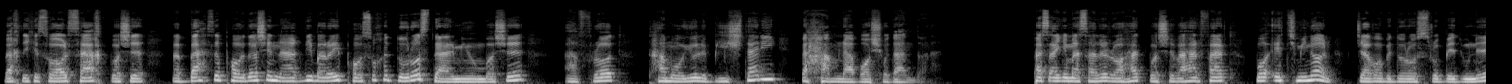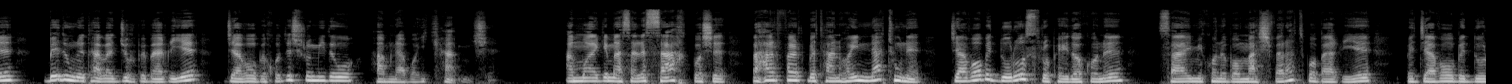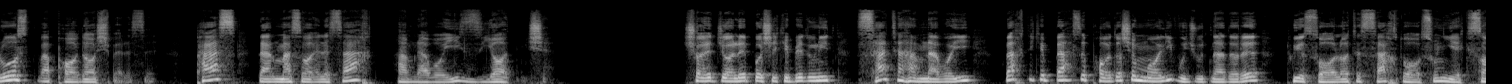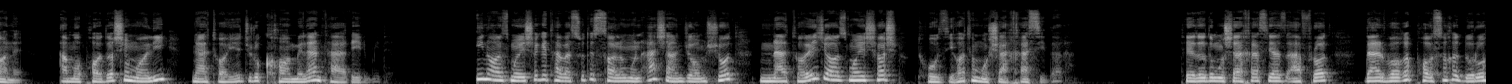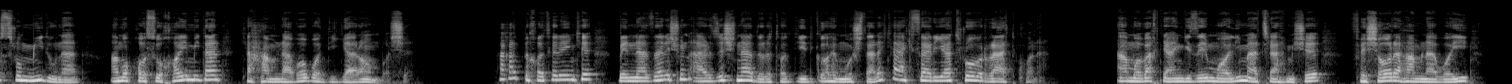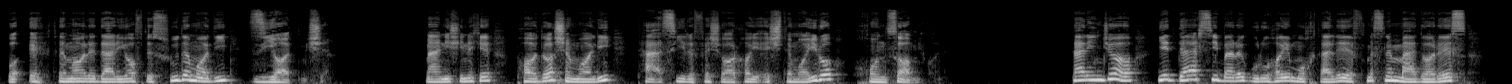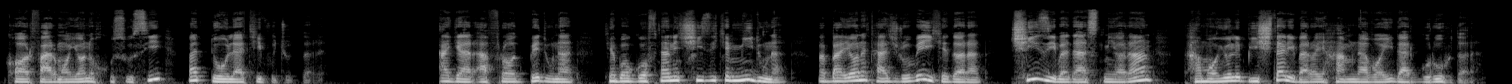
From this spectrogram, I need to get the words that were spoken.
وقتی که سوال سخت باشه و بحث پاداش نقدی برای پاسخ درست در میون باشه افراد تمایل بیشتری به همنوا شدن دارن. پس اگه مسئله راحت باشه و هر فرد با اطمینان جواب درست رو بدونه بدون توجه به بقیه جواب خودش رو میده و همنوایی کم میشه. اما اگه مسئله سخت باشه و هر فرد به تنهایی نتونه جواب درست رو پیدا کنه سعی می‌کنه با مشورت با بقیه به جواب درست و پاداش برسه. پس در مسائل سخت همنوایی زیاد میشه. شاید جالب باشه که بدونید سطح همنوایی وقتی که بحث پاداش مالی وجود نداره توی سوالات سخت و آسون یکسانه. اما پاداش مالی نتایج رو کاملا تغییر میده. این آزمایش که توسط سالمون اش انجام شد نتایج آزمایشاش توضیحات مشخصی دارن. تعداد مشخصی از افراد در واقع پاسخ درست رو می‌دونن اما پاسخهایی میدن که همنوا با دیگران باشه. فقط به خاطر اینکه به نظرشون ارزش نداره تا دیدگاه مشترک اکثریت رو رد کنن. اما وقتی انگیزه مالی مطرح میشه فشار همنوایی با احتمال دریافت سود مادی زیاد میشه. معنیش اینه که پاداش مالی تأثیر فشارهای اجتماعی رو خونسا می‌کنه. در اینجا یه درسی برای گروه های مختلف مثل مدارس، کارفرمایان خصوصی و دولتی وجود داره. اگر افراد بدونن که با گفتن چیزی که می‌دونن و بیان تجربه ای که دارن چیزی به دست میارن تمایل بیشتری برای همنوایی در گروه دارن.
